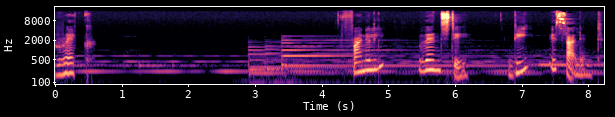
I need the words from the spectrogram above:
Wreck. Finally wednesday. D is silent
